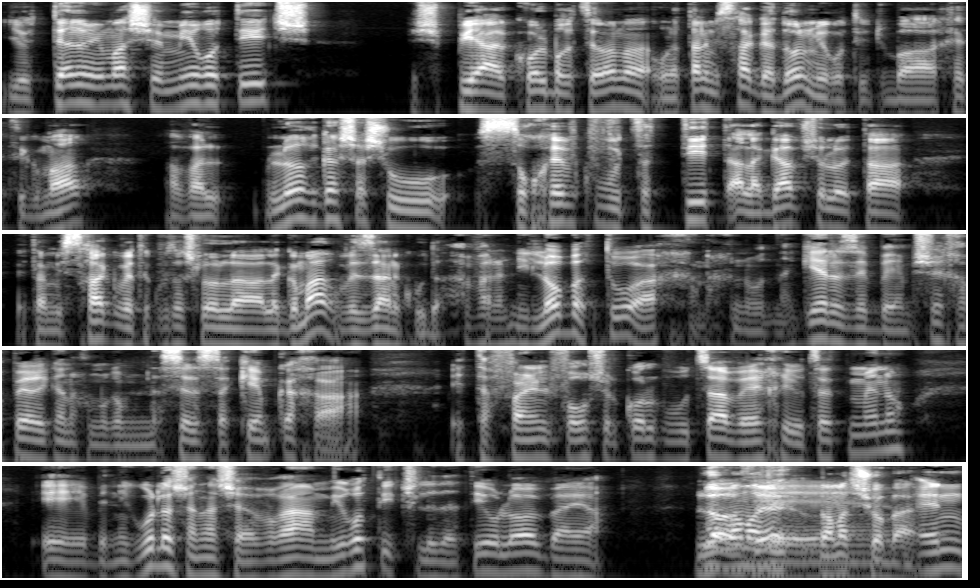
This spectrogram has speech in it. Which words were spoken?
יותר ממה שמירוטיץ' השפיע על כל ברצלונה, הוא נתן משחק גדול מירוטיץ' בחצי גמר, אבל לא הרגשת שהוא סוחב קבוצתית על הגב שלו את, ה, את המשחק ואת הקבוצה שלו לגמר, וזה הנקודה. אבל אני לא בטוח, אנחנו עוד נגיע לזה בהמשך הפרק, אנחנו גם ננסה לסכם ככה את הפיינל פור של כל קבוצה ואיך היא יוצאת ממנו. אה, בניגוד לשנה שעברה, מירוטיץ' לדעתי הוא לא הבעיה. לא, לא זה- אמרתי- לא אמרתי שהוא בעיה. אין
